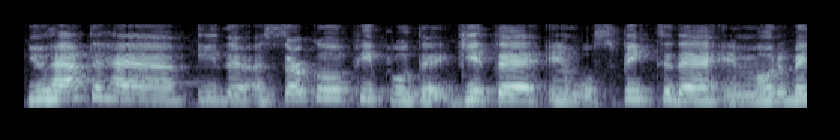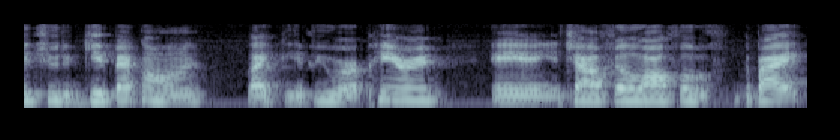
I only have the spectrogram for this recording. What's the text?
you have to have either a circle of people that get that and will speak to that and motivate you to get back on like if you were a parent and your child fell off of the bike,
